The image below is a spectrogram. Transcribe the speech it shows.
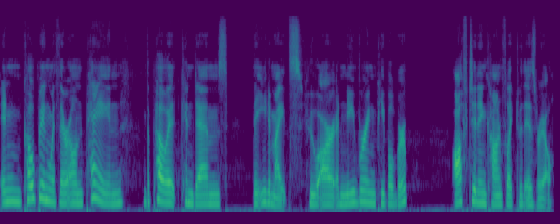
In coping with their own pain, the poet condemns the Edomites, who are a neighboring people group, often in conflict with Israel.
